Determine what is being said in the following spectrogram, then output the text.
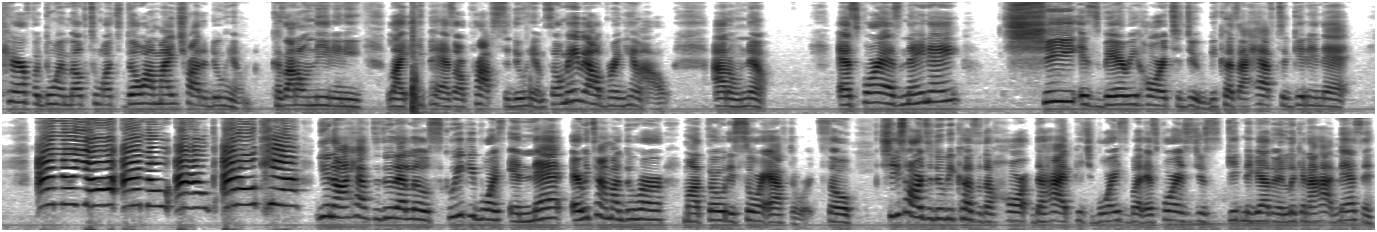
care for doing Melph too much, though I might try to do him because I don't need any like iPads or props to do him. So maybe I'll bring him out. I don't know. As far as NayNay, she is very hard to do because I have to get in that. You know, I have to do that little squeaky voice, and that every time I do her, my throat is sore afterwards. So she's hard to do because of the hard, the high pitched voice. But as far as just getting together and looking a hot mess and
